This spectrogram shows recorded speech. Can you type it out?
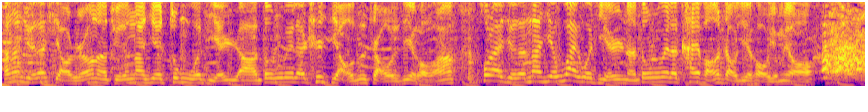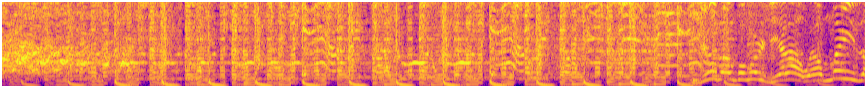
刚才觉得小时候呢，觉得那些中国节日啊，都是为了吃饺子找的借口啊。后来觉得那些外国节日呢，都是为了开房找借口，有没有？又到光棍节了，我要妹子。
